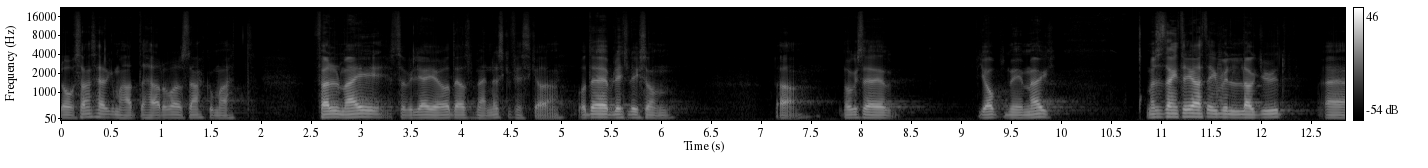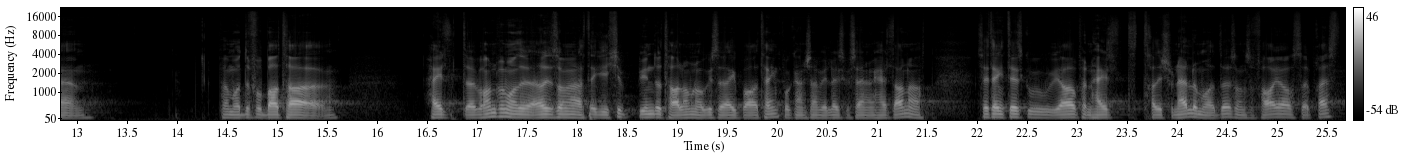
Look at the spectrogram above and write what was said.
lovsangshelgen vi hadde her. Da var det snakk om at Følg meg, så vil jeg gjøre dere til menneskefiskere. Og det er blitt liksom ja, noe som har jobbet mye med meg. Men så tenkte jeg at jeg ville la Gud eh, på en måte få bare ta helt overhånd. på en måte. Altså, sånn at jeg ikke begynte å tale om noe som jeg bare tenkte på. Kanskje han ville jeg skulle si noe helt annet. Så jeg tenkte jeg skulle gjøre det på en helt tradisjonell måte, sånn som far gjør som er prest.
